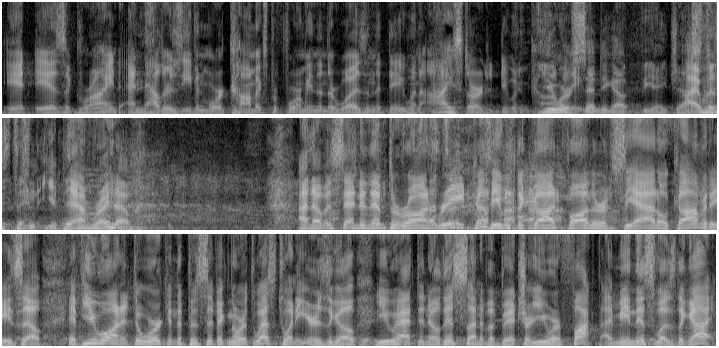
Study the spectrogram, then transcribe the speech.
it is a grind, and now there's even more comics performing than there was in the day when I started doing comedy. You were sending out VHS. I was. tapes. you're damn right. I was. And I was sending them to Ron Reed because he was the godfather of Seattle comedy. So if you wanted to work in the Pacific Northwest 20 years ago, you had to know this son of a bitch or you were fucked. I mean, this was the guy.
